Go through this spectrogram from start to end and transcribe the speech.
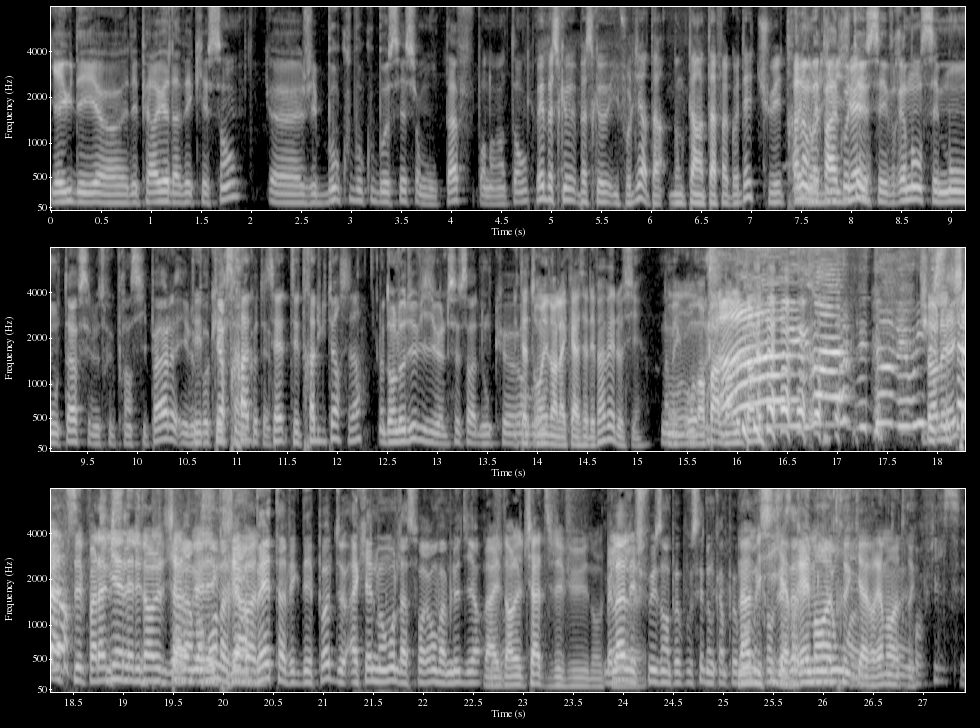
Il y a eu des, euh, des périodes avec et sans. Euh, j'ai beaucoup, beaucoup bossé sur mon taf pendant un temps. Oui, parce que, parce que il faut le dire, donc t'as un taf à côté, tu es Ah non, mais pas à côté, c'est vraiment, c'est mon taf, c'est le truc principal. Et le poker, c'est à côté. T'es traducteur, c'est ça? Dans l'audiovisuel, c'est ça. Donc, euh, t'as tourné gros- dans la Casa des Favelles aussi. Non, mais on, on en parle dans le, dans le- Ah, mais grave, putain, oui, dans le sais, chat. C'est pas la mienne, elle est dans le chat. un mais on est avait un bonne. bet avec des potes de à quel moment de la soirée on va me le dire. Bah, elle est dans le chat, je l'ai vu. donc, mais là, euh, les cheveux, ils ont un peu poussé, donc un peu Non, moins. mais quand si, il y a vraiment un truc, il y a euh, vraiment un truc. profil, c'est.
